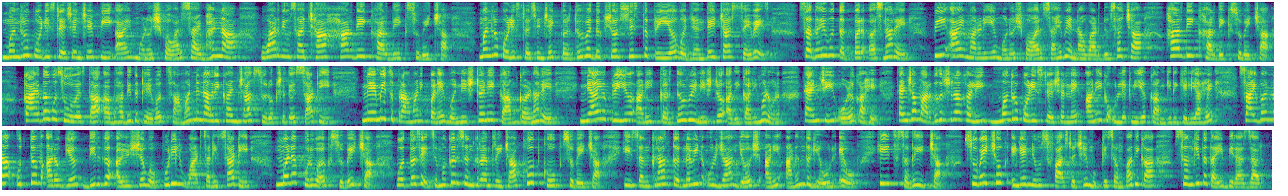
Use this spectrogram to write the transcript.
मंद्रू police स्टेशनचे P I Manoj Pawar साहेबांना वाढदिवसाच्या हार्दिक हार्दिक शुभेच्छा. मंद्रू पोलीस स्टेशनचे कर्तव्याध्यक्ष शिस्तप्रिय व जनतेच्या सेवेस सदैव तत्पर असणारे पी आय माननीय मनोज पवार साहेब यांना वाढदिवसाच्या हार्दिक हार्दिक शुभेच्छा. कायदा व सुव्यवस्था अबाधित ठेवत सामान्य नागरिकांच्या सुरक्षतेसाठी नेहमीच प्रामाणिकपणे व निष्ठेने काम करणारे न्यायप्रिय आणि कर्तव्यनिष्ठ अधिकारी म्हणून त्यांची ओळख आहे. त्यांच्या मार्गदर्शनाखाली मंद्रू पोलीस स्टेशनने अनेक उल्लेखनीय कामगिरी केली आहे. साहेबांना उत्तम आरोग्य दीर्घ आयुष्य व पुढील वाटचालीसाठी मनपूर्वक शुभेच्छा व तसेच मकर संक्रांतीच्या खूप खूप शुभेच्छा. ही संक्रांत नवीन ऊर्जा यश आणि आनंद घेऊन येऊ हीच सदिच्छा शुभेच्छुक इंडियन न्यूज मुख्य संपादिका संगीताताई बिराजदार.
